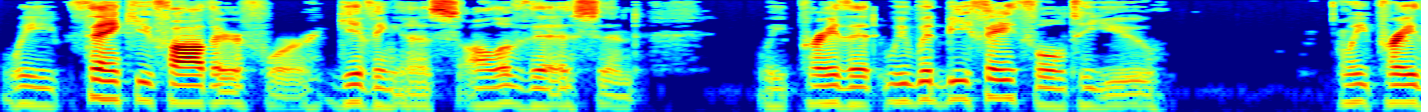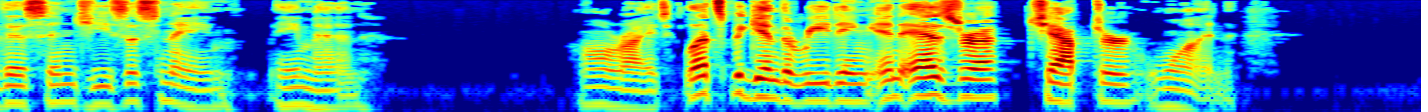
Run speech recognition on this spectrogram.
We thank you, Father, for giving us all of this, and we pray that we would be faithful to you. We pray this in Jesus' name. Amen. All right, let's begin the reading in Ezra chapter 1.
